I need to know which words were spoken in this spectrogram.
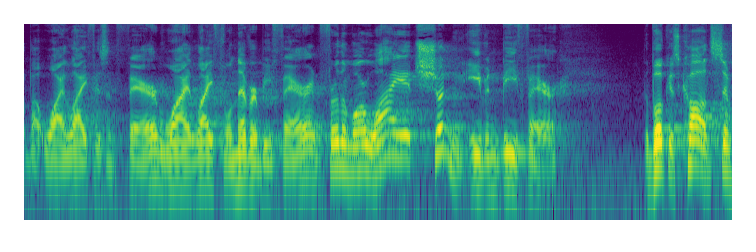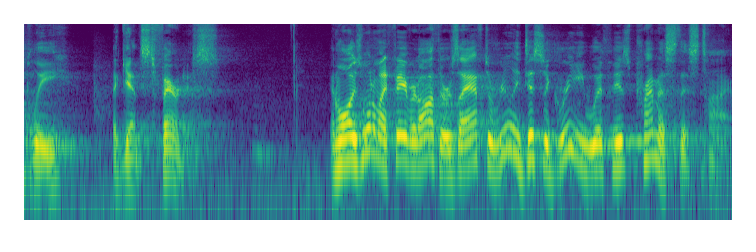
about why life isn't fair and why life will never be fair, and furthermore, why it shouldn't even be fair. The book is called simply against fairness. And while he's one of my favorite authors, I have to really disagree with his premise this time.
